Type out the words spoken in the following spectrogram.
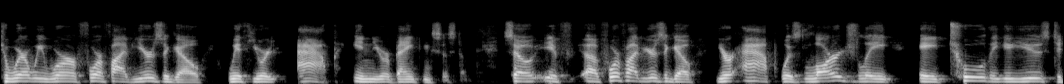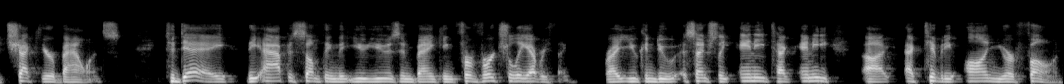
to where we were four or five years ago with your app in your banking system. So, if uh, four or five years ago, your app was largely a tool that you use to check your balance. Today, the app is something that you use in banking for virtually everything, right? You can do essentially any tech, any uh, activity on your phone.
